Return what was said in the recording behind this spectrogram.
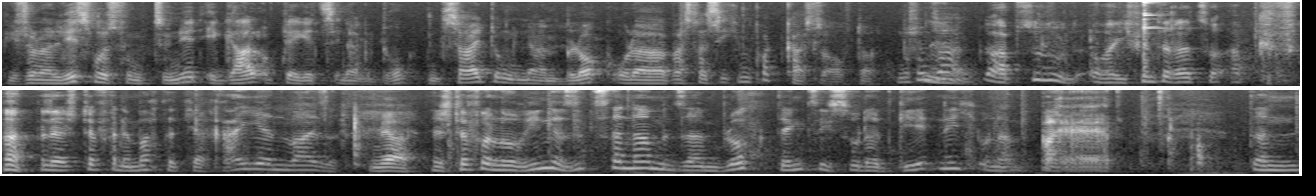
wie Journalismus funktioniert, egal ob der jetzt in einer gedruckten Zeitung, in einem Blog oder was weiß ich im Podcast auftaucht. Muss man sagen. Absolut, aber ich finde das so abgefahren, weil der Stefan, der macht das ja reihenweise. Ja. Der Stefan Lorin, der sitzt dann da mit seinem Blog, denkt sich so, das geht nicht und dann brrrt. Dann,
